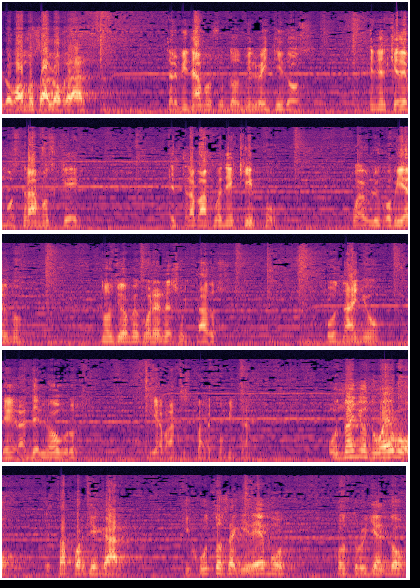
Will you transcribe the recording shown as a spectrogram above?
lo vamos a lograr. Terminamos un 2022 en el que demostramos que el trabajo en equipo, pueblo y gobierno, nos dio mejores resultados. Un año de grandes logros y avances para Comitán. Un año nuevo está por llegar y juntos seguiremos construyendo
